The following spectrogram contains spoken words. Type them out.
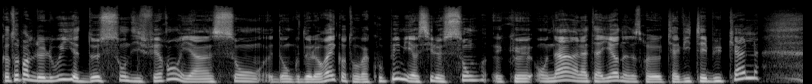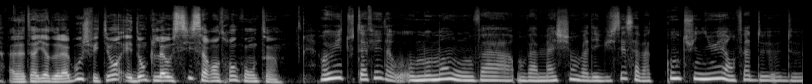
Quand on parle de Louis, il y a deux sons différents. Il y a un son donc de l'oreille quand on va couper, mais il y a aussi le son que on a à l'intérieur de notre cavité buccale, à l'intérieur de la bouche, effectivement. Et donc là aussi, ça rentre en compte. Oui, oui, tout à fait. Au moment où on va, on va mâcher, on va déguster, ça va continuer en fait de, de,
